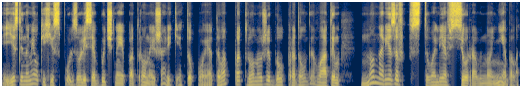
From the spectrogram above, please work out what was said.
если на мелких использовались обычные патроны и шарики, то у этого патрон уже был продолговатым, но нарезов в стволе все равно не было.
